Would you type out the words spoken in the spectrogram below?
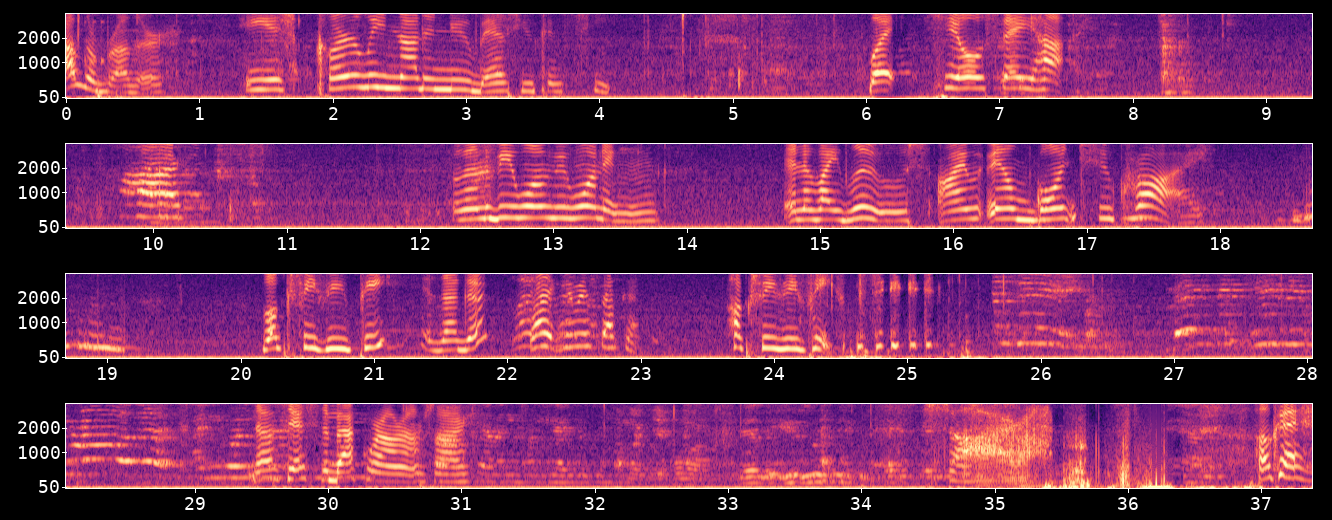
other brother. He is clearly not a noob, as you can see. But he'll say hi. Hi. We're gonna be 1v1ing. And if I lose, I am going to cry. Lux PvP, is that good? Wait, give me a second. Hux PvP. That's just the background, I'm sorry. Sorry. Okay.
